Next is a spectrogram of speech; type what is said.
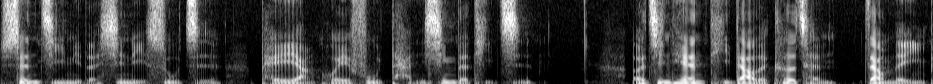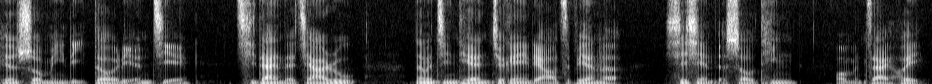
升级你的心理素质，培养恢复弹性的体质。而今天提到的课程，在我们的影片说明里都有连结，期待你的加入。那么今天就跟你聊到这边了，谢谢你的收听，我们再会。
